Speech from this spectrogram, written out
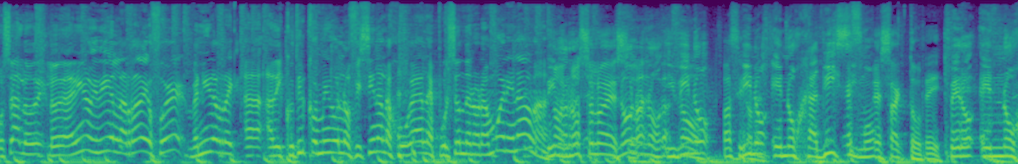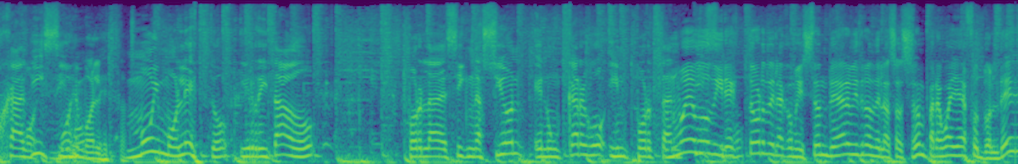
O sea, lo de, lo de Danilo hoy día en la radio fue venir a, re- a- a discutir conmigo en la oficina la jugada de la expulsión de Norambuena y nada más. Vino- No, no solo eso. No, no, no. Y No, vino, vino enojadísimo. Exacto. Sí. pero enojadísimo. Muy- muy molesto. Muy molesto, irritado por la designación en un cargo importante. Nuevo director de la Comisión de Árbitros de la Asociación Paraguaya de Fútbol de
